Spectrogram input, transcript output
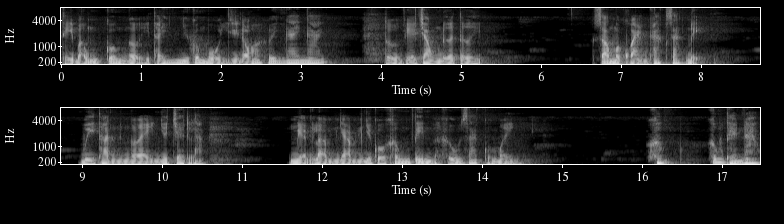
Thì bỗng cô ngửi thấy Như có mùi gì đó hơi ngai ngái. Từ phía trong đưa tới. Sau một khoảnh khắc xác định Vì thần người như chết lặng. Miệng lầm nhầm như cô không tin vào khứu giác của mình. Không Không thể nào.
